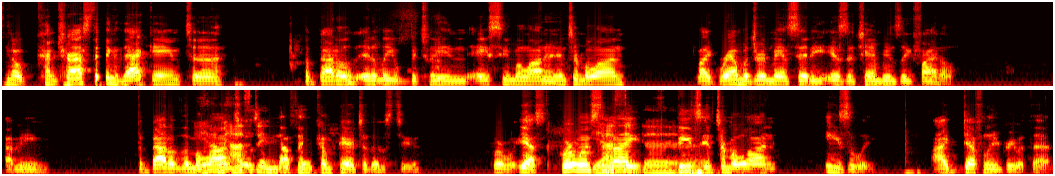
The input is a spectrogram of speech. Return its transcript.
you know contrasting that game to the Battle of Italy between AC Milan and Inter Milan, like Real Madrid, Man City is the Champions League final. I mean, the Battle of the Milan yeah, I mean, is think... nothing compared to those two. Whoever, yes, whoever wins yeah, tonight the... beats Inter Milan easily. I definitely agree with that.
